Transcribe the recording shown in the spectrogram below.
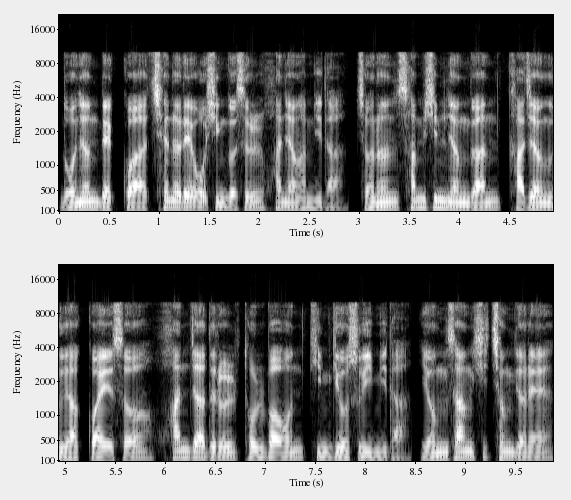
노년백과 채널에 오신 것을 환영합니다. 저는 30년간 가정의학과에서 환자들을 돌봐온 김 교수입니다. 영상 시청 전에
